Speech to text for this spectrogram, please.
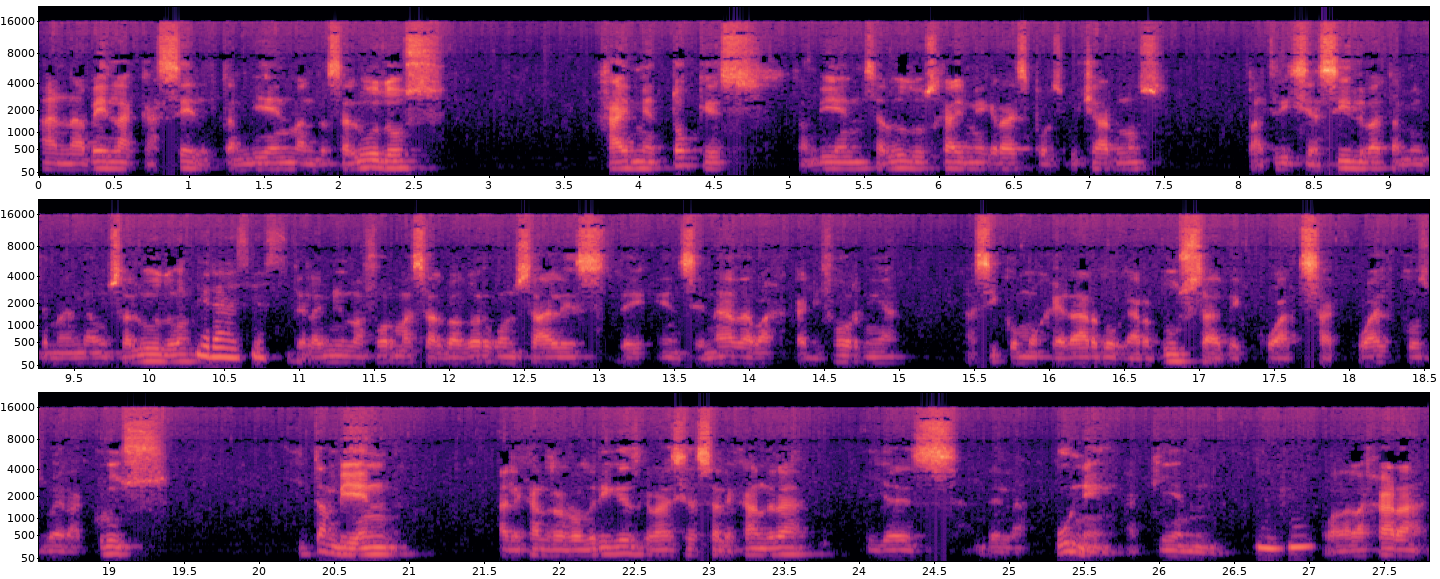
Anabela Casel también manda saludos. Jaime Toques también, saludos Jaime, gracias por escucharnos. Patricia Silva también te manda un saludo. Gracias. De la misma forma, Salvador González de Ensenada, Baja California, así como Gerardo Garduza de Coatzacoalcos, Veracruz. Y también Alejandra Rodríguez, gracias Alejandra, ella es de la UNE aquí en Guadalajara.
